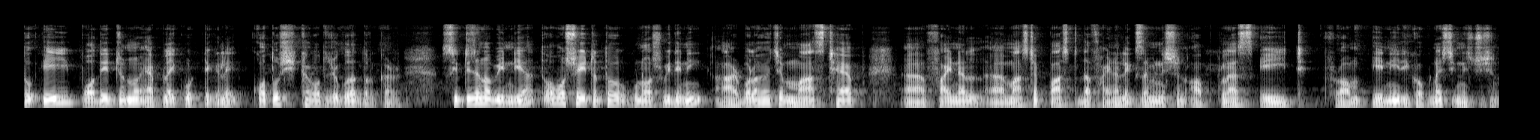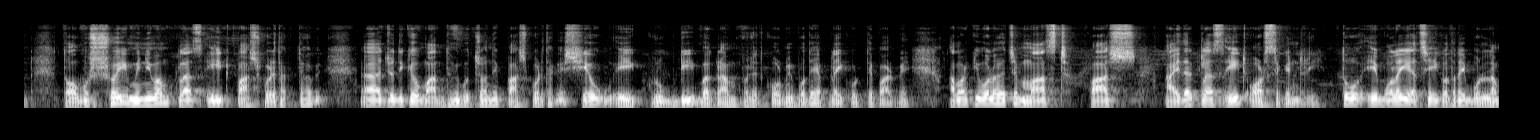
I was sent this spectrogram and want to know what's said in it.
তো এই পদের জন্য অ্যাপ্লাই করতে গেলে কত শিক্ষাগত যোগ্যতার দরকার? সিটিজেন অফ ইন্ডিয়া তো অবশ্যই এটা তো কোনো অসুবিধে নেই। আর বলা হয়েছে must have final must have passed the final examination of class eight from any recognised institution তো অবশ্যই মিনিমাম ক্লাস এইট পাস করে থাকতে হবে। যদি কেউ মাধ্যমিক, উচ্চ মাধ্যমিক পাস করে থাকে, সেও এই গ্রুপ ডি বা গ্রাম পঞ্চায়েত কর্মী পদে অ্যাপ্লাই করতে পারবে। আবার কি বলা হয়েছে? Must pass either class eight or secondary তো এ বলাই আছে, এই কথাটাই বললাম।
